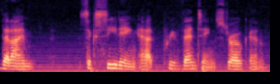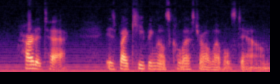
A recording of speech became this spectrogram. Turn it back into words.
that I'm succeeding at preventing stroke and heart attack is by keeping those cholesterol levels down.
